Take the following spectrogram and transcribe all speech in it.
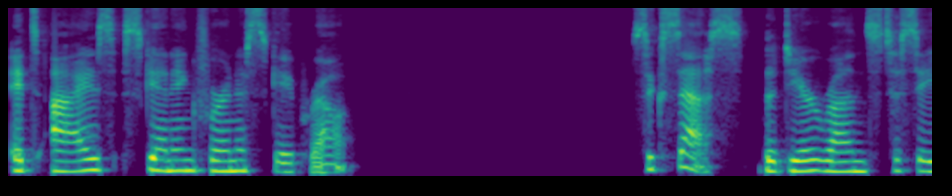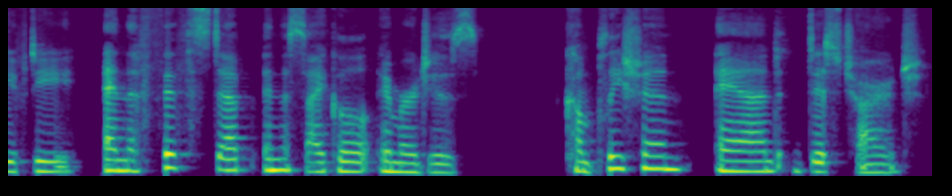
its eyes scanning for an escape route. Success, the deer runs to safety, and the fifth step in the cycle emerges completion and discharge.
